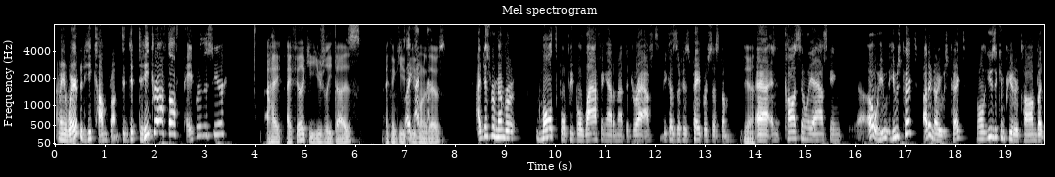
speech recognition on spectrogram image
I mean, where did he come from? Did, did, did he draft off paper this year? i i feel like he usually does i think he, Like, he's I- one of those I just remember multiple people laughing at him at the draft because of his paper system yeah uh, and constantly asking, uh, "Oh, he he was picked? I didn't know he was picked." Well, use a computer, Tom. But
